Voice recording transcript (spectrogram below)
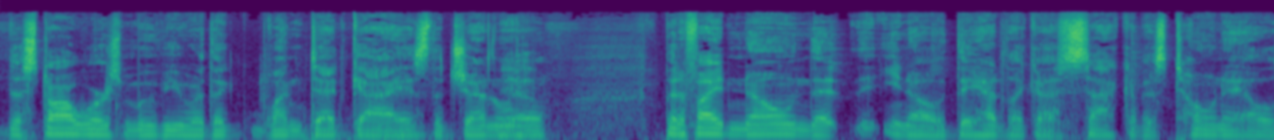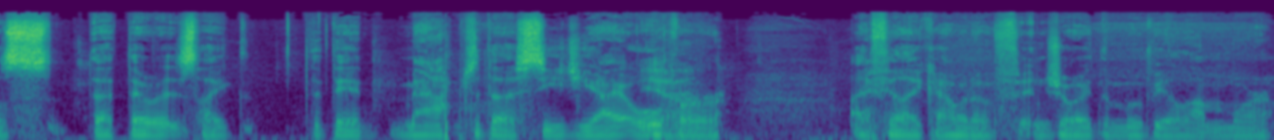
the Star Wars movie where the one dead guy is the general. Yeah. but if I'd known that you know they had like a sack of his toenails that there was like that they had mapped the CGI over I feel like I would have enjoyed the movie a lot more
